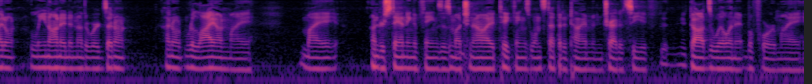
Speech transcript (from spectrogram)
I don't lean on it. In other words, I don't I don't rely on my my understanding of things as much now. I take things one step at a time and try to see if God's will in it before my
